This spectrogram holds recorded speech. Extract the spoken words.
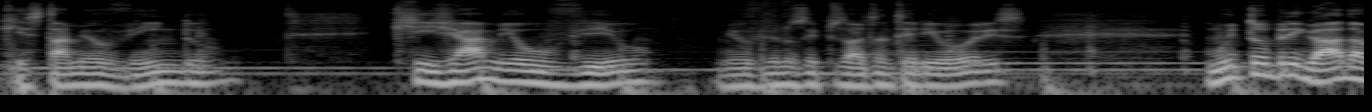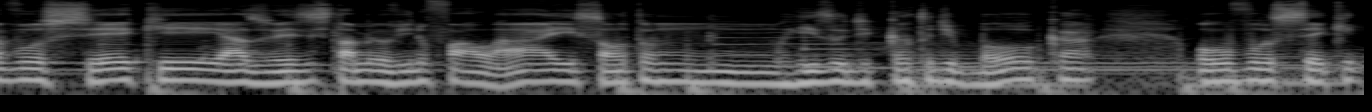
que está me ouvindo, que já me ouviu, me ouviu nos episódios anteriores. Muito obrigado a você que às vezes está me ouvindo falar e solta um riso de canto de boca, ou você que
